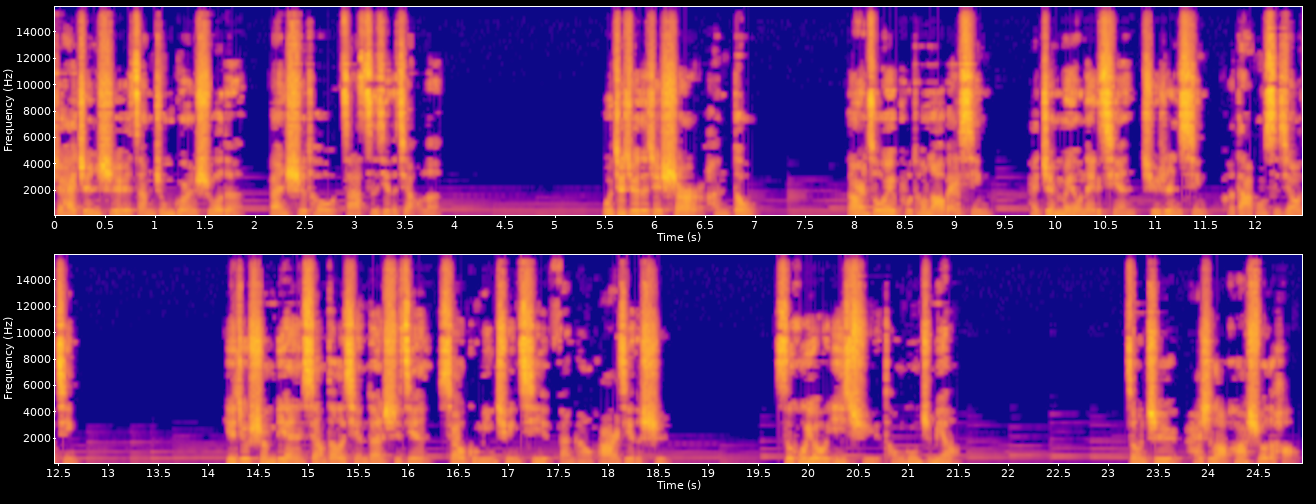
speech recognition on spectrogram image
这还真是咱们中国人说的“搬石头砸自己的脚”了。我就觉得这事儿很逗。当然，作为普通老百姓，还真没有那个钱去任性和大公司较劲。也就顺便想到了前段时间小股民群起反抗华尔街的事，似乎有异曲同工之妙。总之，还是老话说得好：“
